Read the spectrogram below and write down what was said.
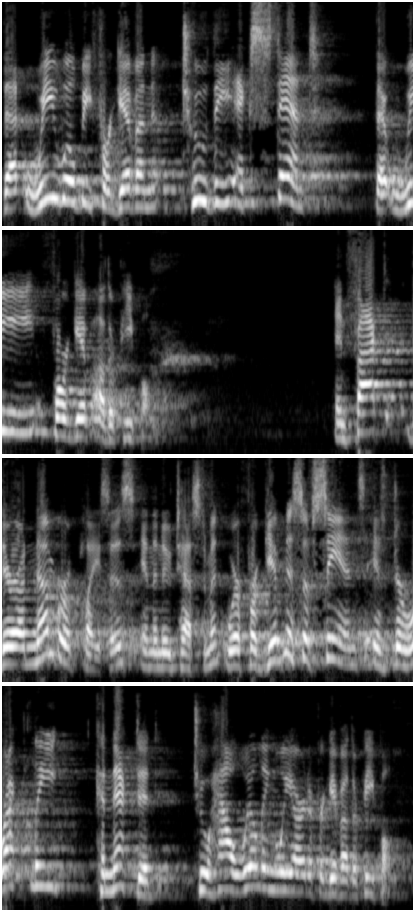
that we will be forgiven to the extent that we forgive other people. In fact, there are a number of places in the New Testament where forgiveness of sins is directly connected to how willing we are to forgive other people.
